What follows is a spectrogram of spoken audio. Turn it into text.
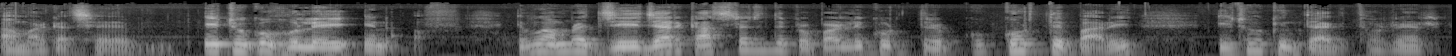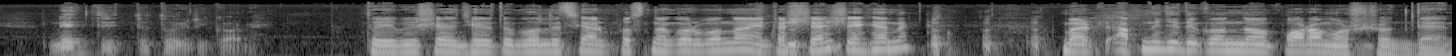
আমার কাছে এটুকু হলেই এনাফ এবং আমরা যে যার কাজটা যদি প্রপারলি করতে করতে পারি এটাও কিন্তু এক ধরনের নেতৃত্ব তৈরি করে। তো এই বিষয়ে যেহেতু বলেছি আর প্রশ্ন করব না, এটা শেষ এখানে। বাট আপনি যদি কোনো পরামর্শ দেন,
